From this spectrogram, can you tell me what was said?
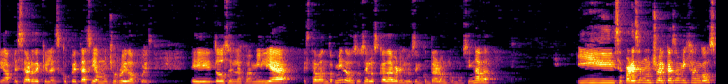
eh, a pesar de que la escopeta hacía mucho ruido, pues eh, todos en la familia estaban dormidos, o sea, los cadáveres los encontraron como si nada. Y se parece mucho al caso Mijangos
